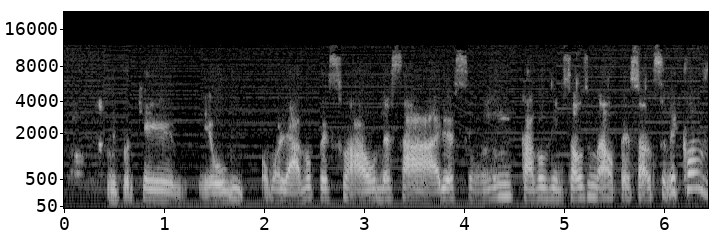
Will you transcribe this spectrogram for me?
Porque eu, olhava o pessoal dessa área, assim, ficava ouvindo só os o pessoal do Silicon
